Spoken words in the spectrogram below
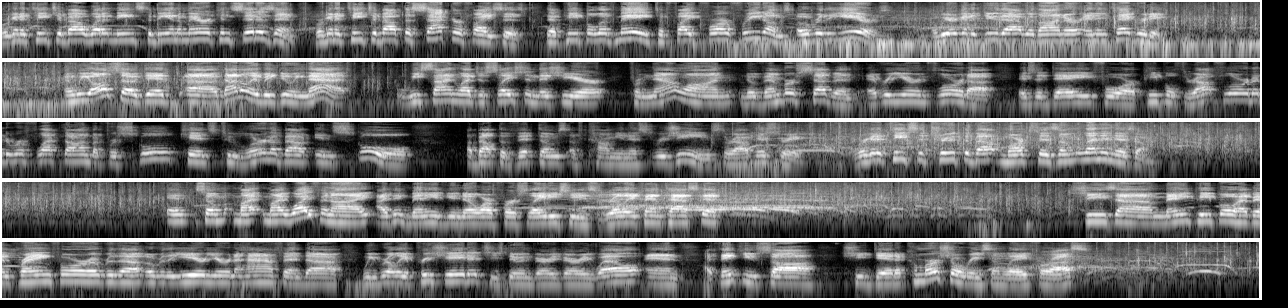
We're going to teach about what it means to be an American citizen. We're going to teach about the sacrifices that people have made to fight for our freedoms over the years. And we are going to do that with honor and integrity. And we also did, uh, not only are we doing that, we signed legislation this year. From now on, November 7th, every year in Florida, is a day for people throughout Florida to reflect on, but for school kids to learn about in school about the victims of communist regimes throughout history. We're going to teach the truth about Marxism, Leninism. And so my, my wife and I, I think many of you know our First Lady. She's really fantastic. She's uh, many people have been praying for her over the over the year, year and a half, and uh, we really appreciate it. She's doing very, very well, and I think you saw she did a commercial recently for us,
